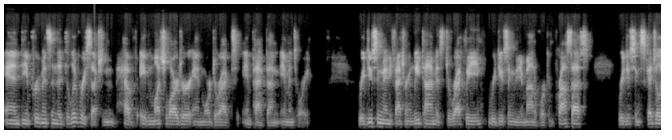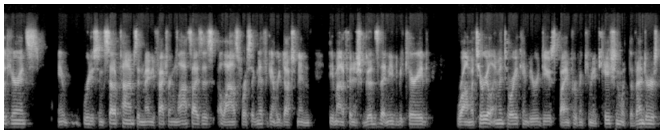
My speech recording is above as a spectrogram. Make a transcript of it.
And the improvements in the delivery section have a much larger and more direct impact on inventory. Reducing manufacturing lead time is directly reducing the amount of work in process, reducing schedule adherence, and reducing setup times and manufacturing lot sizes allows for a significant reduction in the amount of finished goods that need to be carried. Raw material inventory can be reduced by improving communication with the vendors,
